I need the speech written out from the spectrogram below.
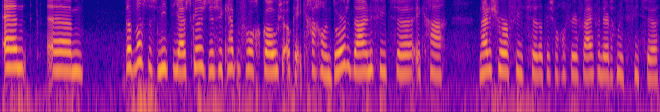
En um, dat was dus niet de juiste keuze. Dus ik heb ervoor gekozen: oké, ik ga gewoon door de duinen fietsen. Ik ga naar de shore fietsen. Dat is ongeveer 35 minuten fietsen.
